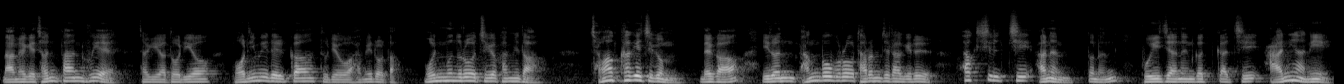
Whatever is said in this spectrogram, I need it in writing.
남에게 전파한 후에 자기가 도리어 버림이 될까 두려워함이로다. 원문으로 직역합니다. 정확하게 지금 내가 이런 방법으로 다름질하기를 확실치 않은 또는 보이지 않은 것 같이 아니하니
